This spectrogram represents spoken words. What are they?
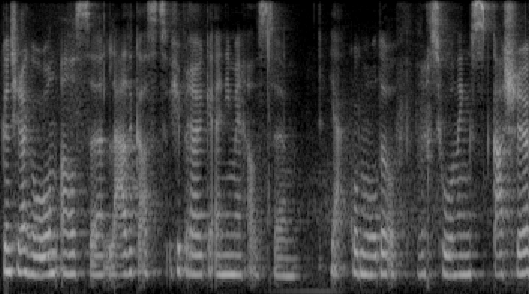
kun je dat gewoon als uh, ladekast gebruiken en niet meer als uh, ja, commode of verschoningskastje.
